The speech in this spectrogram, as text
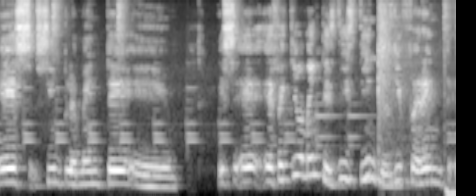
es simplemente... Eh, eh, efectivamente es distinto, es diferente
